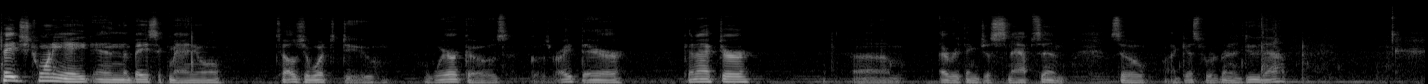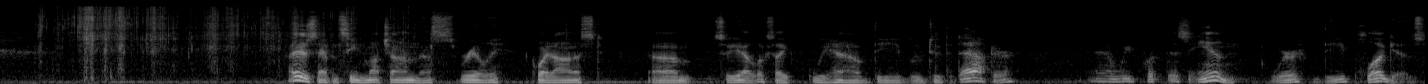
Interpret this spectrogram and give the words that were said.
page 28 in the basic manual tells you what to do, where it goes. It goes right there, connector, um, everything just snaps in. So I guess we're going to do that. I just haven't seen much on this, really, quite honest. Um, so yeah, it looks like we have the Bluetooth adapter and we put this in where the plug is.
